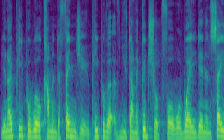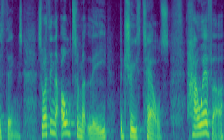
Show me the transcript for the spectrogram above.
You know, people will come and defend you. People that you've done a good job for will wade in and say things. So I think that ultimately the truth tells. However,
